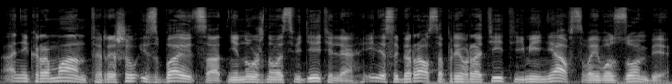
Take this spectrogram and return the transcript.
А некромант решил избавиться от ненужного свидетеля или собирался превратить и меня в своего зомби.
